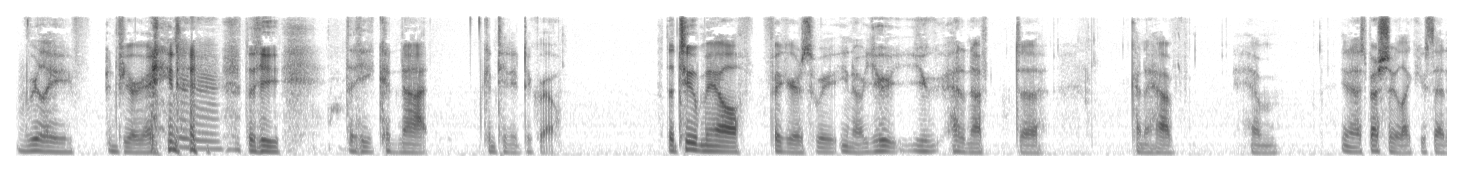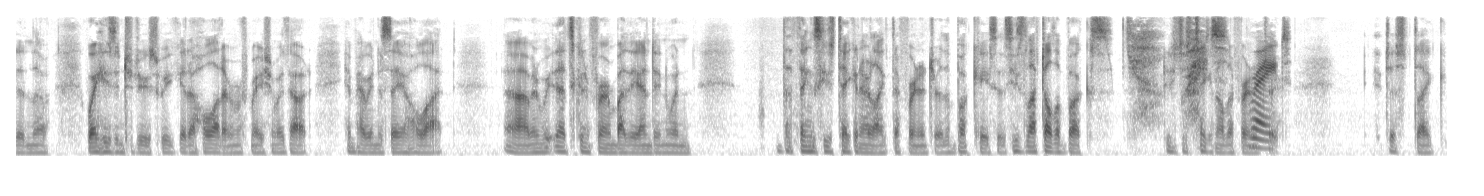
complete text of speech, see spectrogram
really infuriating that he that he could not continue to grow. The two male figures, we you know you you had enough to kind of have him you know, especially like you said, in the way he's introduced, we get a whole lot of information without him having to say a whole lot, um, and we, that's confirmed by the ending when the things he's taken are like the furniture, the bookcases. He's left all the books. Yeah, he's just taken all the furniture. Right. Just like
